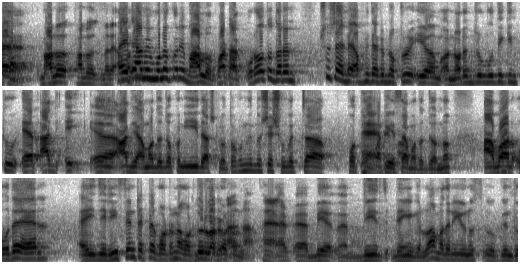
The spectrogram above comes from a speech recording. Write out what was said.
হ্যাঁ। ভালো ভালো মানে এটা আমি মনে করি ভালো পাঠাক। ওরাও তো ধরেন সুচাই না আপনি দেখেন ডক্টর নরেন্দ্র মোদী কিন্তু এর আগে এই আগে আমাদের যখন ঈদ আসলো তখন কিন্তু সে শুভেচ্ছা পত্র হ্যাঁ, পাঠিয়েছে আমাদের জন্য। আবার ওদের এই যে রিসেন্ট একটা ঘটনা ঘটলো দুর্ঘটনা, হ্যাঁ। ব্রিজ ভেঙে গেল। আমাদের ইউনুস কিন্তু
